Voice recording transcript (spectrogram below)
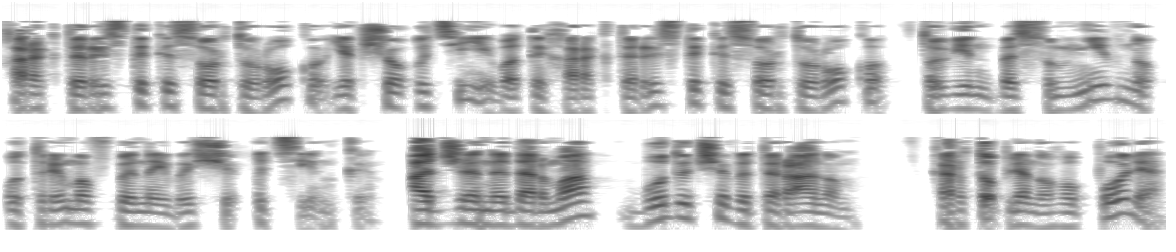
Характеристики сорту року, якщо оцінювати характеристики сорту року, то він безсумнівно отримав би найвищі оцінки. Адже недарма, будучи ветераном картопляного поля,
